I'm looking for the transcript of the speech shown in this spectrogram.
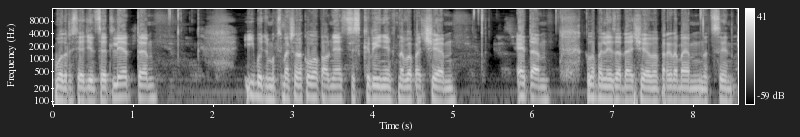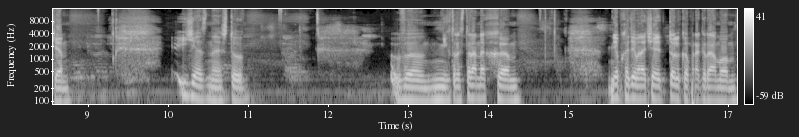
в возрасте 11 лет и будем максимально широко выполнять скрининг на ВПЧ. Это глобальная задача программы оценки. Я знаю, что в некоторых странах э, необходимо начать только программу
